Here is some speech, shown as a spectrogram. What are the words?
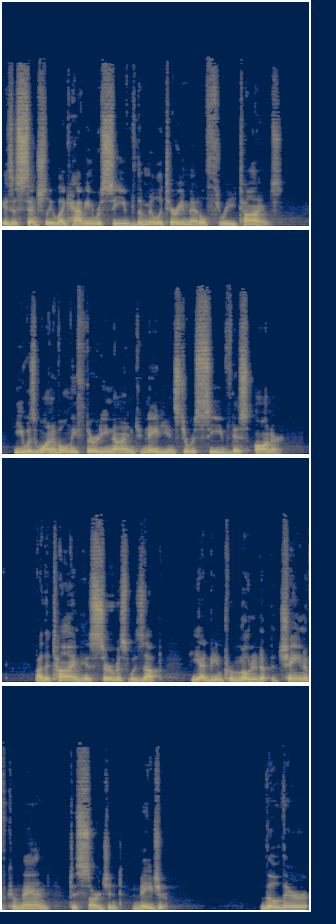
is essentially like having received the military medal three times. He was one of only 39 Canadians to receive this honor. By the time his service was up, he had been promoted up the chain of command to sergeant major. Though there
